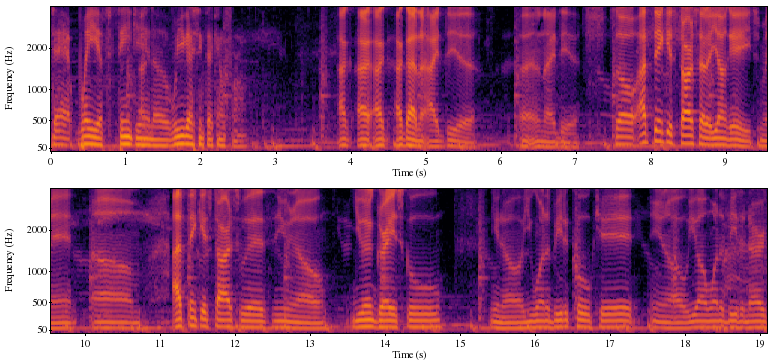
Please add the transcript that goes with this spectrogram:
that way of thinking? Uh, where you guys think that come from? I I I got an idea, uh, an idea. So I think it starts at a young age, man. Um, I think it starts with you know you in grade school you know, you want to be the cool kid. You know, you don't want to be the nerd.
